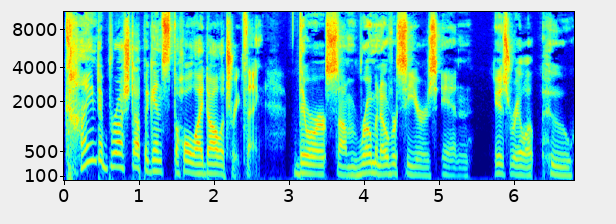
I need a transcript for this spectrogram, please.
kind of brushed up against the whole idolatry thing. There were some Roman overseers in Israel who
